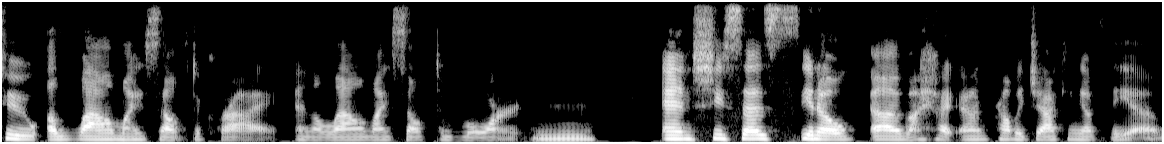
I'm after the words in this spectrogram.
to allow myself to cry and allow myself to mourn. Mm. And she says, you know, um, I, I'm probably jacking up the um,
